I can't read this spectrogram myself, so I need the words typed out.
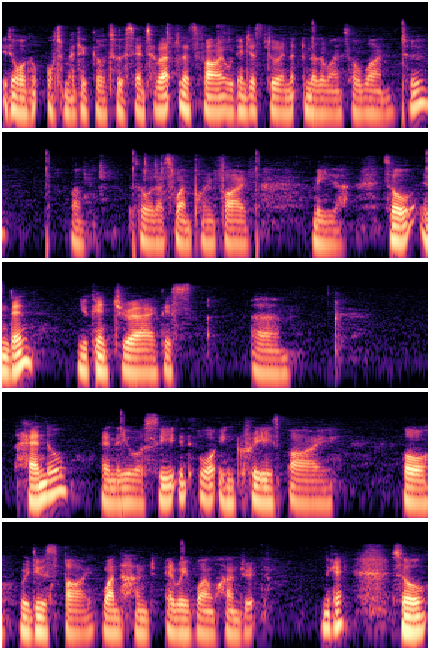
it will automatically go to the center, but that's fine. We can just do an, another one. So one, two, one. So that's 1.5 meter. So, and then you can drag this um, handle and you will see it will increase by or reduce by 100 every 100 okay? So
